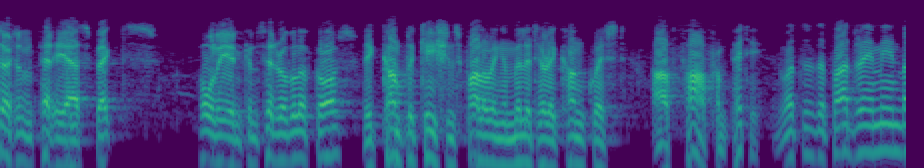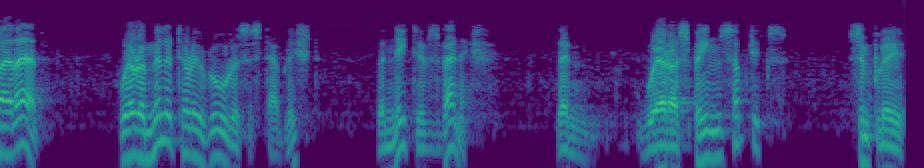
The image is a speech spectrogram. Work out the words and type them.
certain petty aspects, wholly inconsiderable, of course. The complications following a military conquest are far from petty. And what does the Padre mean by that? Where a military rule is established, the natives vanish. Then, where are Spain's subjects? Simply,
